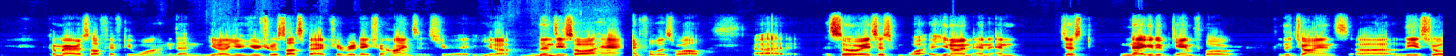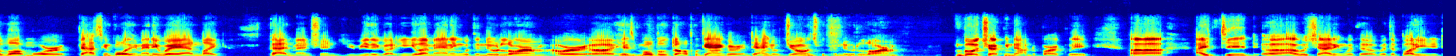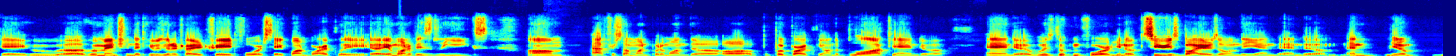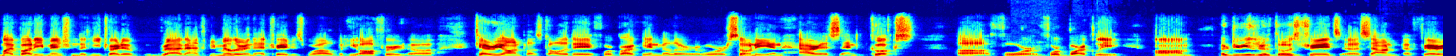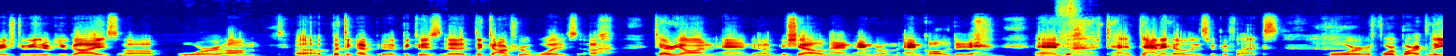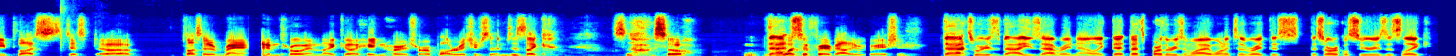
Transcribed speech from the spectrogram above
Kamara saw 51, and then you know your usual suspects, your Riddicks, your Hineses, your, you know Lindsay saw a handful as well. Uh, so it's just you know, and and and just negative game flow the Giants uh, leads to a lot more passing volume anyway. And like Pat mentioned, you've either got Eli Manning with the noodle arm or uh, his mobile doppelganger and Daniel Jones with the noodle arm, both checking down to Barkley. Uh, I did. Uh, I was chatting with a with a buddy today who uh, who mentioned that he was going to try to trade for Saquon Barkley uh, in one of his leagues. Um, after someone put him on the put Barkley on the block and and uh, was looking for you know serious buyers only and and um, and you know my buddy mentioned that he tried to grab Anthony Miller in that trade as well, but he offered uh, Kerryon plus Golladay for Barkley and Miller or Sony and Harris and Cooks uh, for for Barkley. Um, or do either of those trades uh, sound fairish to either of you guys? Uh, or um, uh, but the, uh, because the counter was Kerryon and uh, Michel and Engram and Golladay and uh, Tannehill and Superflex for for Barkley plus just uh, plus a random throw in like uh, Hayden Hurst or Paul Richardson. Just like so so. That's, what's a fair valuation? That's where his value's at right now. Like that. That's part of the reason why I wanted to write this this article series. Is like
